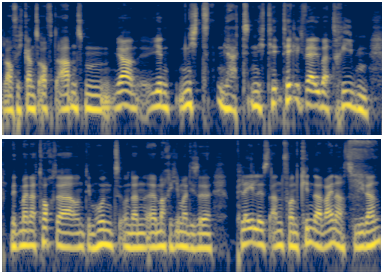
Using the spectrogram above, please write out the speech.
laufe ich ganz oft abends, ja, jeden, nicht, ja, nicht tä- täglich wäre übertrieben mit meiner Tochter und dem Hund und dann äh, mache ich immer diese Playlist an von Kinder-Weihnachtsliedern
